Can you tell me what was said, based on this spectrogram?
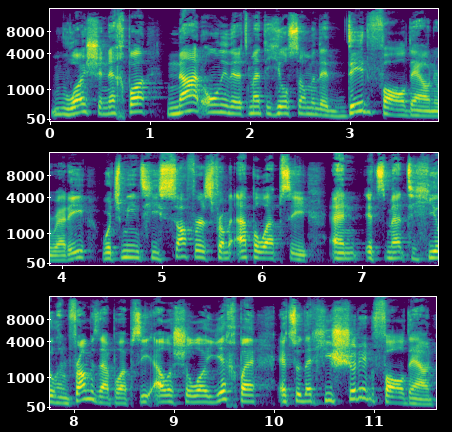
Not only that it's meant to heal someone that did fall down already, which means he suffers from epilepsy, and it's meant to heal him from his epilepsy, it's so that he shouldn't fall down,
